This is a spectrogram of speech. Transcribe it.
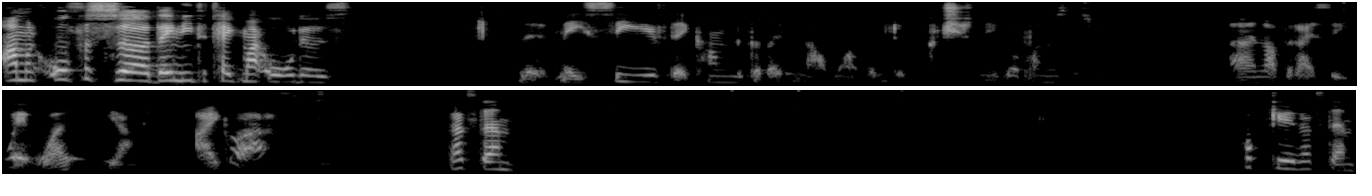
I'm an officer. They need to take my orders. Let me see if they come because I do not want them to sneak up on us this. Uh, not that I see. Wait, what? Yeah, eyeglass. That's them. Okay, that's them.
